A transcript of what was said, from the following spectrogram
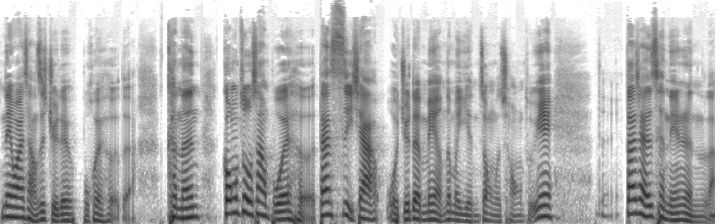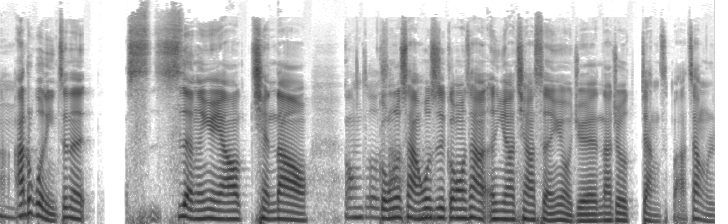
内外场是绝对不会合的，可能工作上不会合，但私底下我觉得没有那么严重的冲突，因为大家也是成年人了啦。嗯、啊。如果你真的私私人恩怨要签到工作工作上，或是工作上恩怨要签到私人恩怨，我觉得那就这样子吧，这样的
